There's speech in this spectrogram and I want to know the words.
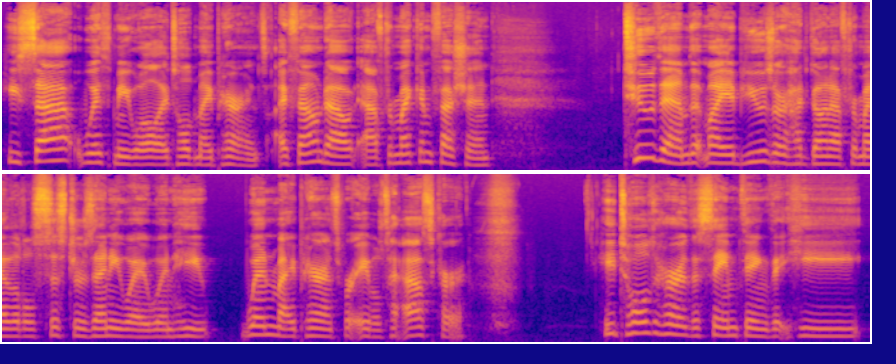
he sat with me while I told my parents. I found out after my confession to them that my abuser had gone after my little sisters anyway when he when my parents were able to ask her. He told her the same thing that he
